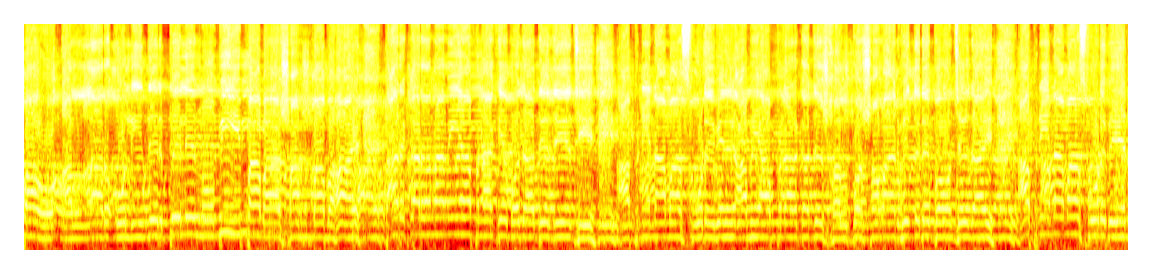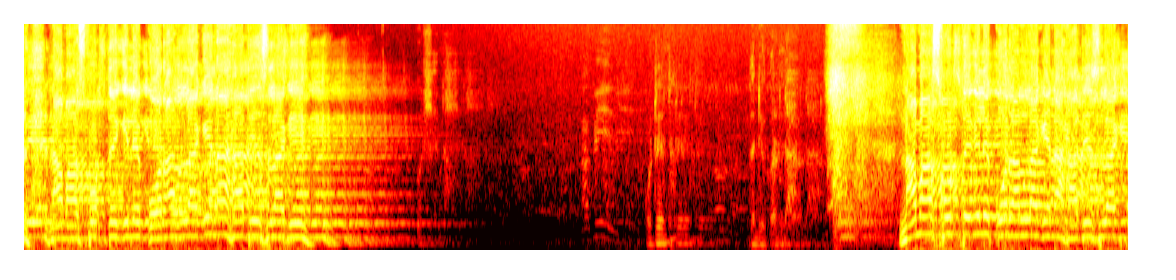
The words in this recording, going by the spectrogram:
পাও, আল্লাহর অলিদের পেলে নবী পাওয়া সম্ভব হয়। তার কারণ আমি আপনাকে বোঝাতে চেয়েছি, আপনি নামাজ পড়বেন, আমি আপনার কাছে স্বল্প সময়ের ভিতরে পৌঁছে যাই। আপনি নামাজ পড়বেন, নামাজ পড়তে গেলে কোরআন লাগে না হাদিস লাগে? নামাজ পড়তে গেলে কোরআন লাগে না হাদিস লাগে।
